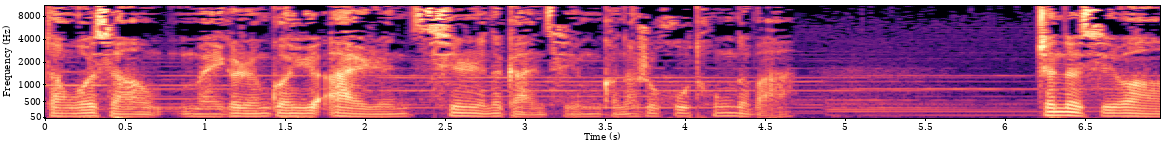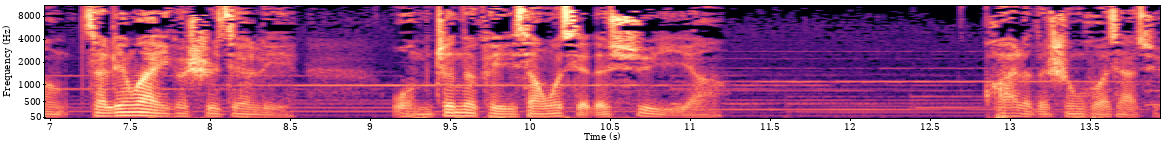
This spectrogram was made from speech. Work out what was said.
但我想每个人关于爱人、亲人的感情可能是互通的吧。真的希望在另外一个世界里，我们真的可以像我写的序一样，快乐的生活下去。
